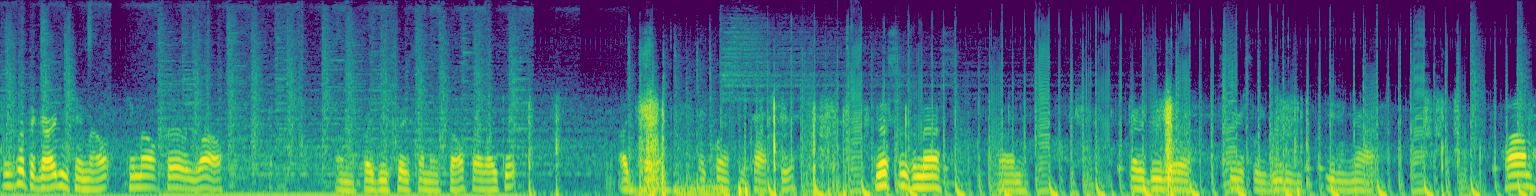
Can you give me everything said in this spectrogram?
This is what the garden came out. Came out fairly well. And if I do say so myself, I like it. I plant, I plant some crops here. This is a mess. Um, gotta do the seriously weeding, eating that. Um,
